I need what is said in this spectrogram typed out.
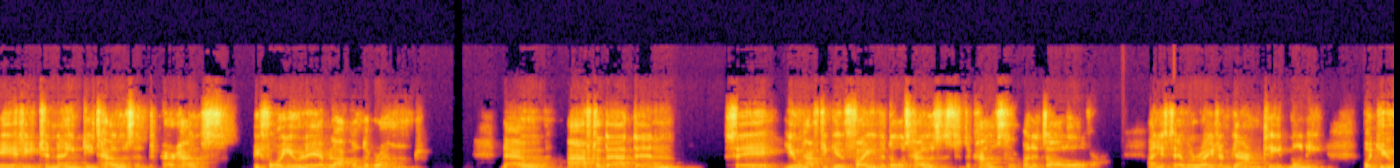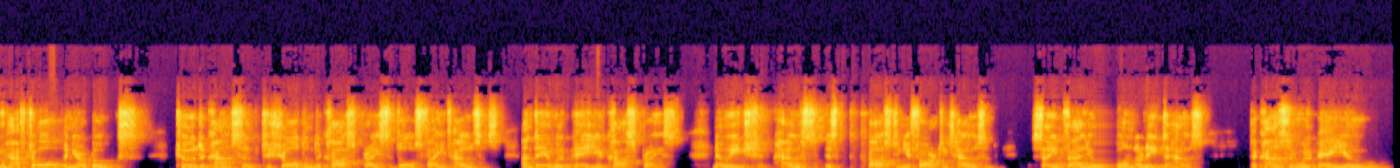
80 to 90,000 per house before you lay a block on the ground. Now, after that, then say you have to give five of those houses to the council when it's all over. And you say, well, right, I'm guaranteed money. But you have to open your books to the council to show them the cost price of those five houses, and they will pay you cost price. Now, each house is costing you 40,000 site value underneath the house. The council will pay you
